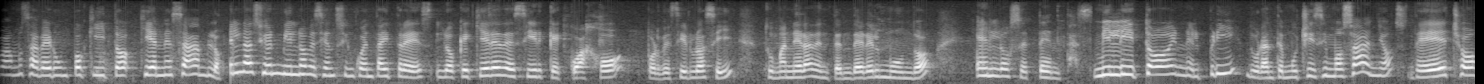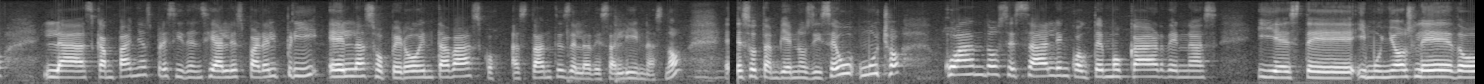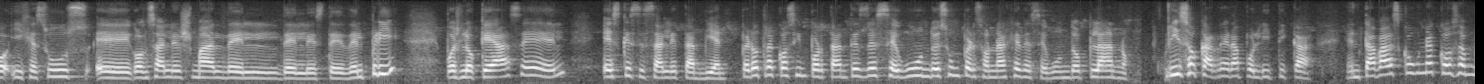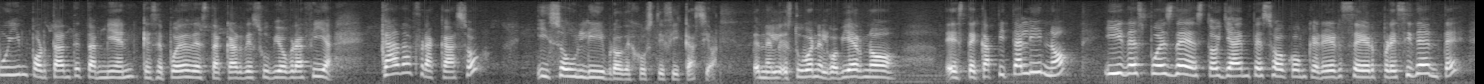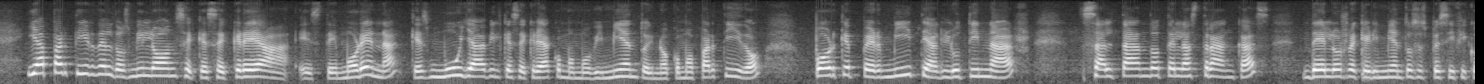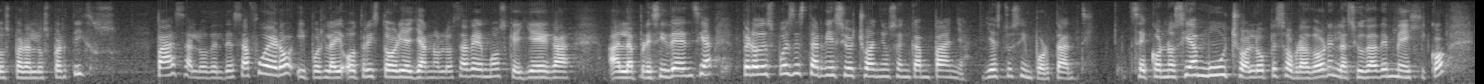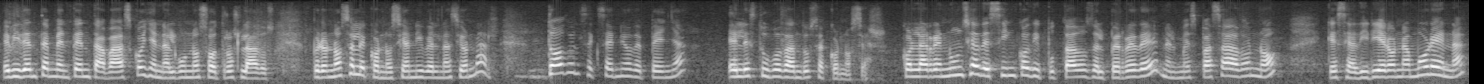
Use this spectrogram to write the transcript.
Vamos a ver un poquito quién es AMLO. Él nació en 1953, lo que quiere decir que cuajó, por decirlo así, tu manera de entender el mundo, en los 70. Militó en el PRI durante muchísimos años. De hecho, las campañas presidenciales para el PRI, él las operó en Tabasco, hasta antes de la de Salinas, ¿no? Eso también nos dice mucho. Cuando se salen Cuauhtémoc Cárdenas y este y Muñoz Ledo y Jesús eh, González Schmal del, del, este, del PRI, pues lo que hace él es que se sale también. Pero otra cosa importante es de segundo, es un personaje de segundo plano. Hizo carrera política en Tabasco. Una cosa muy importante también que se puede destacar de su biografía, cada fracaso hizo un libro de justificación. En el, estuvo en el gobierno este, capitalino y después de esto ya empezó con querer ser presidente y a partir del 2011 que se crea este Morena, que es muy hábil que se crea como movimiento y no como partido, porque permite aglutinar saltándote las trancas de los requerimientos específicos para los partidos. Pasa lo del desafuero y pues la otra historia ya no lo sabemos, que llega a la presidencia, pero después de estar 18 años en campaña, y esto es importante se conocía mucho a López Obrador en la Ciudad de México, evidentemente en Tabasco y en algunos otros lados, pero no se le conocía a nivel nacional. Todo el sexenio de Peña, él estuvo dándose a conocer. Con la renuncia de cinco diputados del PRD en el mes pasado, ¿no? Que se adhirieron a Morena,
